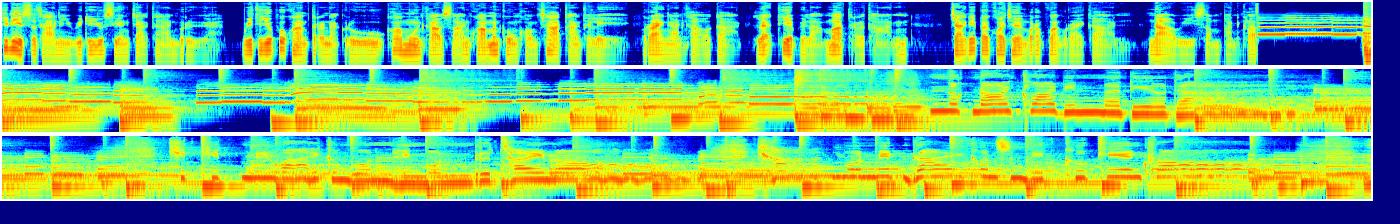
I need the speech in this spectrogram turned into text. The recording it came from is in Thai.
ที่นี่สถานีวิทยุเสียงจากฐานเรือ วิทยุเพื่อความตระหนักรู้ข้อมูลข่าวสารความมั่นคงของชาติทางทะเล รายงานข่าวอากาศ และเทียบเวลามาตรฐาน จากนี้ไปขอเชิญรับฟังรายการ นาวีสัมพันธ์ครับนกน้อยคล้อยบินมาเดียวดาย คิดคิดไม่ไหวกังวลให้มนหรือไทยมองขาดมนมิตรไรคนสนิทคู่เคียงครอง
